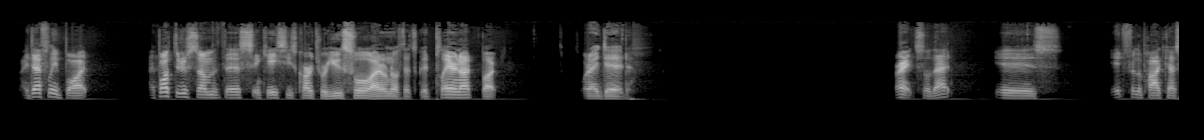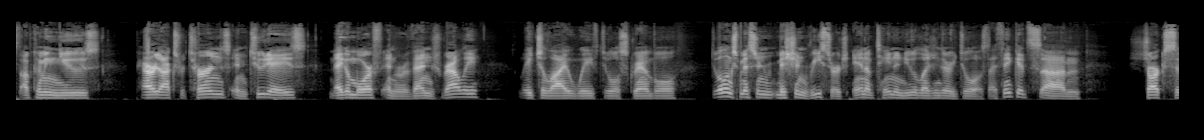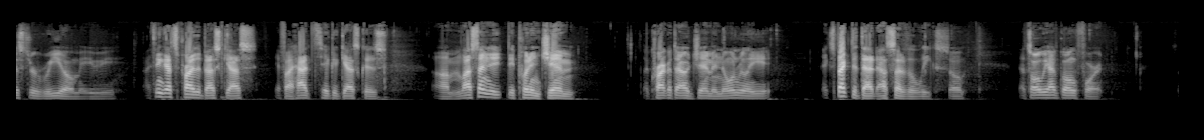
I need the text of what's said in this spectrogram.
I definitely bought. I bought through some of this in case these cards were useful. I don't know if that's good play or not, but what I did. Alright, so that is it for the podcast. Upcoming news Paradox returns in two days. Megamorph and Revenge Rally. Late July Wave Duel Scramble. Dueling's mission, mission research and obtain a new legendary duelist. I think it's um, Shark's sister Rio, maybe. I think that's probably the best guess if I had to take a guess because um, last time they, they put in Jim, the Crocodile Jim, and no one really expected that outside of the leaks. So that's all we have going for it.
